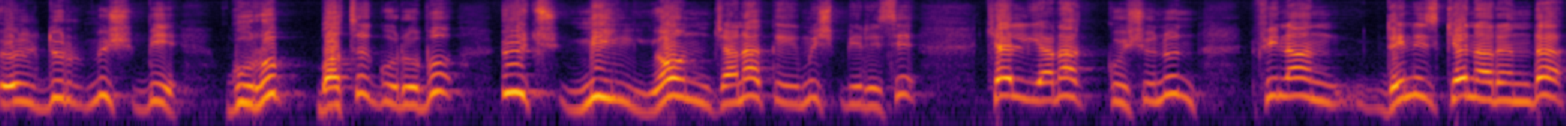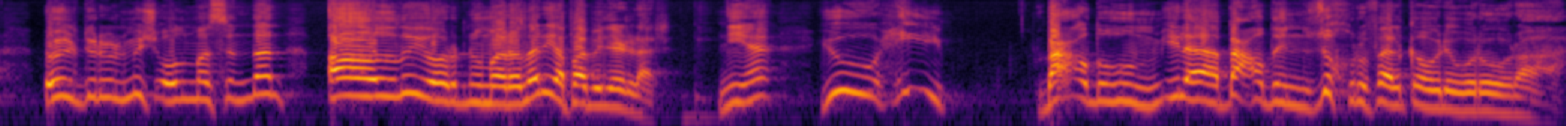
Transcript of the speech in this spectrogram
öldürmüş bir grup, batı grubu 3 milyon cana kıymış birisi kel yanak kuşunun filan deniz kenarında öldürülmüş olmasından ağlıyor numaraları yapabilirler. Niye? Yuhi ba'duhum ila ba'din zuhrufel kavli vurura.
